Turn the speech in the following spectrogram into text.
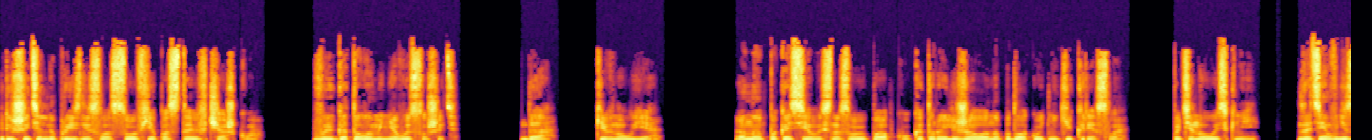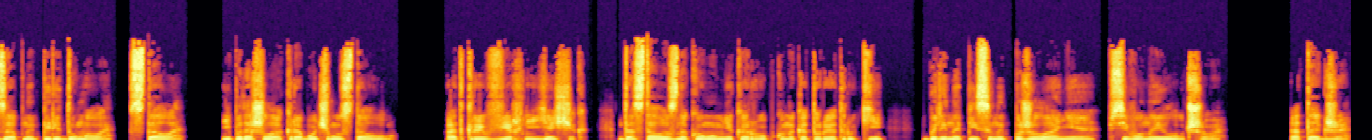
решительно произнесла Софья, поставив чашку. «Вы готовы меня выслушать?» «Да», — кивнул я. Она покосилась на свою папку, которая лежала на подлокотнике кресла. Потянулась к ней. Затем внезапно передумала, встала и подошла к рабочему столу. Открыв верхний ящик, достала знакомую мне коробку, на которой от руки были написаны пожелания всего наилучшего. А также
